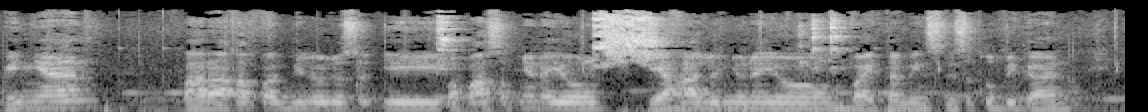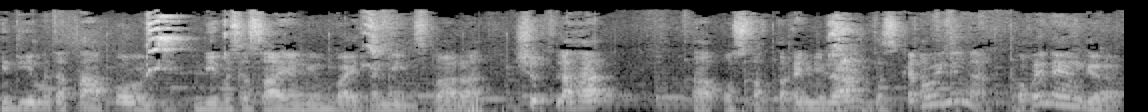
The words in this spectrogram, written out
Ganyan. Para kapag nilulusot, ipapasok nyo na yung, ihahalo nyo na yung vitamins dun sa tubigan, hindi matatapon, hindi masasayang yung vitamins. Para shoot lahat, tapos taktakin nyo lang, tapos kanawin nyo na. Okay na yung gano'n.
